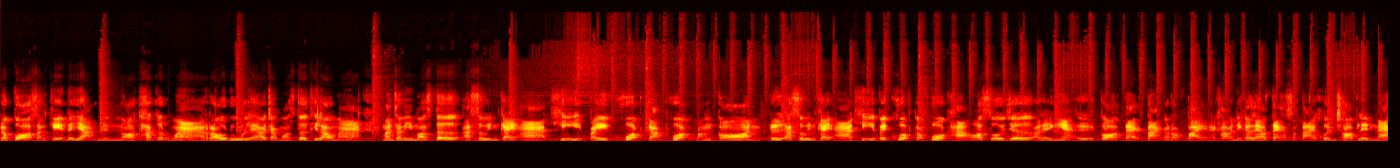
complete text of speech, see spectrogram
แล้วก็สังเกตได้อย่างหนึ่งเนาะถ้าเกิดว่าเราดูแล้วจากมอนสเตอร์ที่เล่ามา มันจะมีมอนสเตอร์อัศวินไกอาที่ไปควบกับพวกมังกร หรืออัศวินไกอาที่ไปควบกับพวกคาออสโซเจอร์อะไรเงี้ยเออก็แตกต่างกันออกไปนะครับอันนี้ก็แล้วแต่สไตล์คนชอบเล่นนะ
